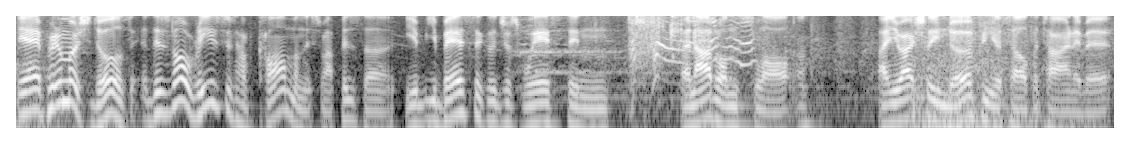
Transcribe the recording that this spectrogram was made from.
Yeah, it pretty much does. There's no reason to have calm on this map, is there? You're basically just wasting an add-on slot. And you're actually nerfing yourself a tiny bit.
